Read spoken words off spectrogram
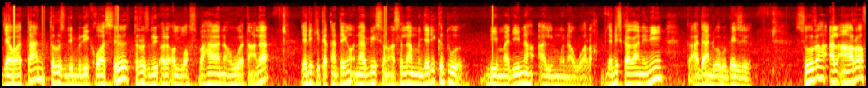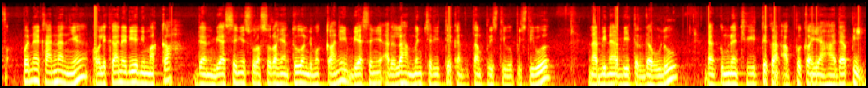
jawatan, terus diberi kuasa, terus diberi oleh Allah Subhanahu wa taala jadi kita akan tengok Nabi SAW menjadi ketua di Madinah Al-Munawwarah. Jadi sekarang ini keadaan dua berbeza. Surah Al-A'raf penekanannya oleh kerana dia di Makkah dan biasanya surah-surah yang turun di Makkah ni biasanya adalah menceritakan tentang peristiwa-peristiwa Nabi-Nabi terdahulu dan kemudian ceritakan apakah yang hadapi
